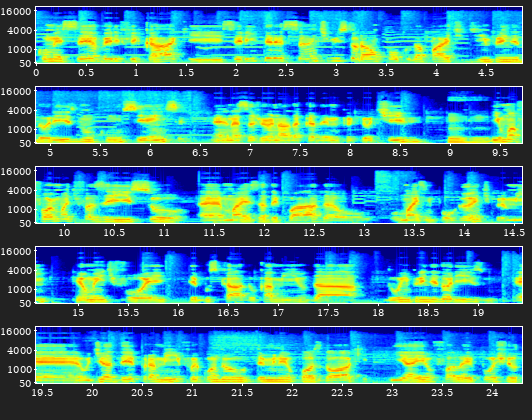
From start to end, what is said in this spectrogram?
comecei a verificar que seria interessante misturar um pouco da parte de empreendedorismo com ciência é, nessa jornada acadêmica que eu tive. Uhum. E uma forma de fazer isso é, mais adequada ou, ou mais empolgante para mim realmente foi ter buscado o caminho da do empreendedorismo. É, o dia D para mim foi quando eu terminei o pós-doc e aí eu falei, poxa, eu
